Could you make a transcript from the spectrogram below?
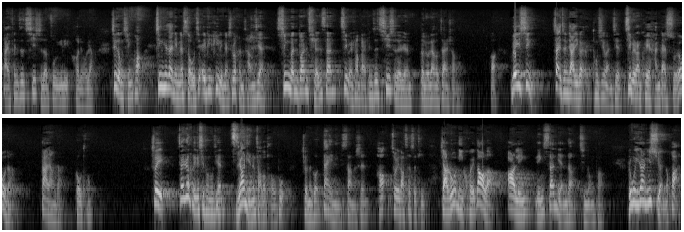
百分之七十的注意力和流量。这种情况，今天在你们的手机 APP 里面是不是很常见？新闻端前三，基本上百分之七十的人的流量都占上了。啊，微信再增加一个通信软件，基本上可以涵盖所有的大量的沟通。所以在任何一个系统中间，只要你能找到头部，就能够带你上升。好，做一道测试题：假如你回到了二零零三年的新东方，如果一让你选的话，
